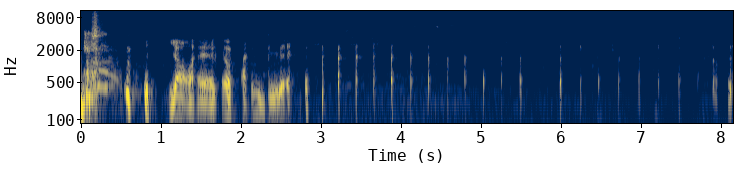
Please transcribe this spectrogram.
Y'all had him. I do that.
